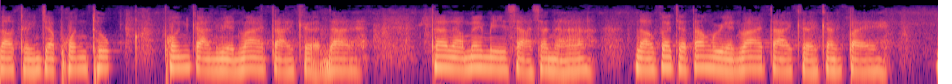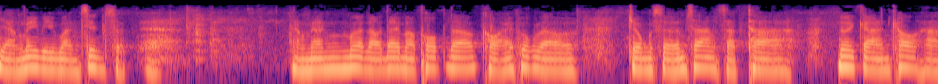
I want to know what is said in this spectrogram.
เราถึงจะพ้นทุกข์พ้นการเวียนว่ายตายเกิดได้ ถ้าเราไม่มีศาสนา เราก็จะต้องเวียนว่ายตายเกิดกันไป อย่างไม่มีวันสิ้นสุดดังนั้นเมื่อเราได้มาพบแล้วขอให้พวกเราจงเสริมสร้างศรัทธา ด้วยการเข้าหา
